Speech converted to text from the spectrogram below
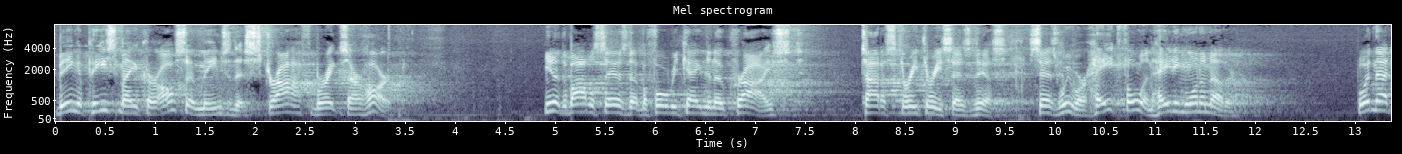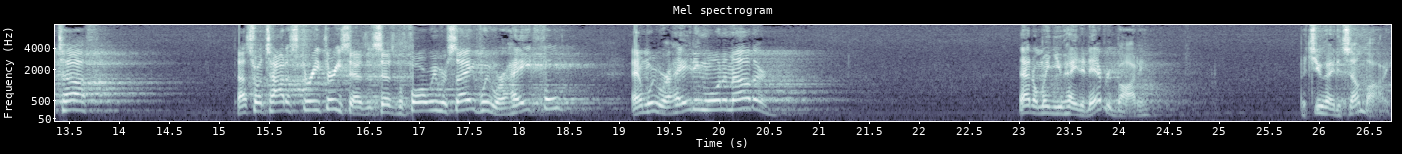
Being a peacemaker also means that strife breaks our heart. You know, the Bible says that before we came to know Christ, Titus 3 3 says this says, We were hateful and hating one another. Wasn't that tough? That's what Titus 3 3 says. It says, Before we were saved, we were hateful and we were hating one another. That don't mean you hated everybody. But you hated somebody.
